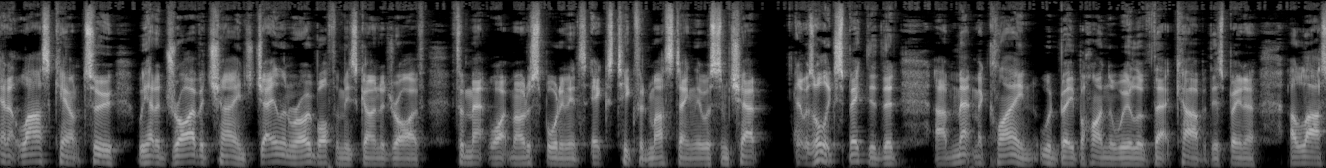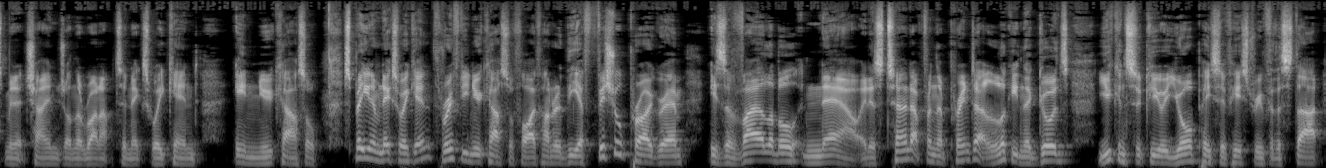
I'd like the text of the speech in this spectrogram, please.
and at last count too, we had a driver change. Jaylyn Robotham is going to drive for Matt White Motorsport in its ex Tickford Mustang. There was some chat it was all expected that uh, Matt McLean would be behind the wheel of that car, but there's been a, a last minute change on the run up to next weekend in Newcastle. Speaking of next weekend, Thrifty Newcastle 500, the official program is available now. It has turned up from the printer, looking the goods. You can secure your piece of history for the start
